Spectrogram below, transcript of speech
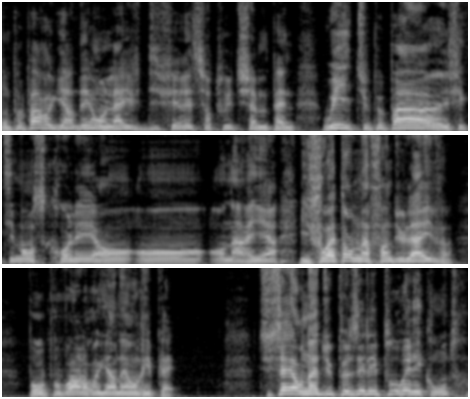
On peut pas regarder en live différé sur Twitch Champagne. Oui, tu peux pas euh, effectivement scroller en, arrière. Il faut attendre la fin du live pour pouvoir le regarder en replay. Tu sais, on a dû peser les pour et les contre.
